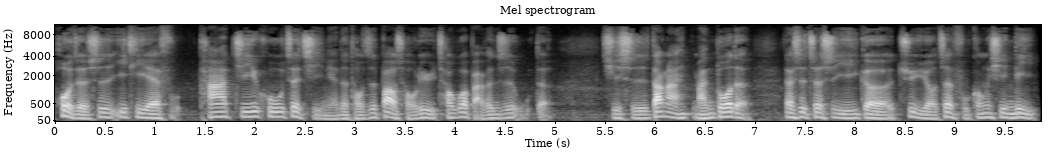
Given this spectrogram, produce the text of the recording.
或者是 ETF，它几乎这几年的投资报酬率超过百分之五的？其实当然蛮多的，但是这是一个具有政府公信力，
